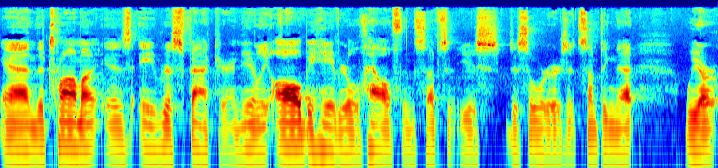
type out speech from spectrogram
And the trauma is a risk factor. in nearly all behavioral health and substance use disorders, it's something that we are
